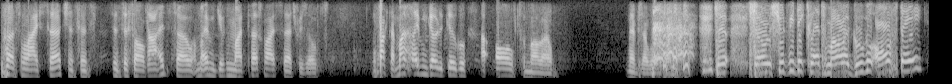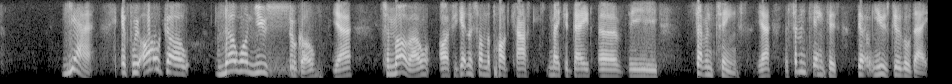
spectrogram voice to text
personalized search and since since this all started, so I'm not even giving my personalized search results. In fact, I might not even go to Google at all tomorrow. Maybe I will. so, so should we declare tomorrow a Google off day? Yeah. If we all go, no one use Google, yeah, tomorrow, or if you're getting this on the podcast, make a date of the 17th, yeah? The 17th is don't use Google Day.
